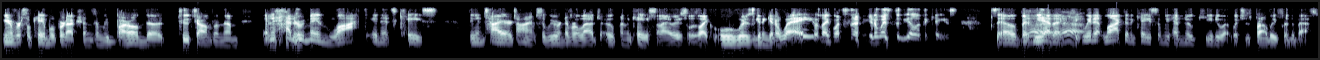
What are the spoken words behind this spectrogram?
Universal Cable Productions, and we borrowed the Tooth Child from them, and it had to remain locked in its case the entire time. So we were never allowed to open the case. And I always was like, "Oh, where's it going to get away? Like, what's the you know what's the deal with the case?" So, but we had a yeah. we had it locked in a case, and we had no key to it, which is probably for the best.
